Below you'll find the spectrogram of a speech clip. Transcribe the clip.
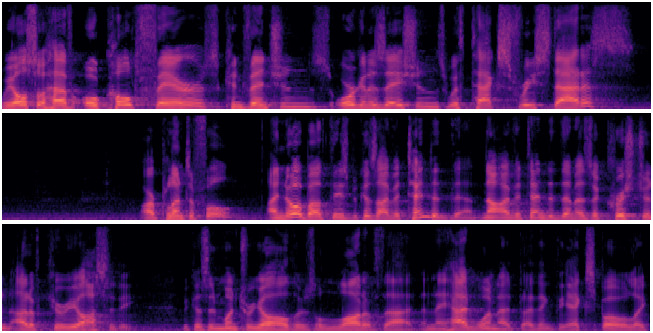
we also have occult fairs, conventions, organizations with tax-free status are plentiful. I know about these because I've attended them. Now I've attended them as a Christian out of curiosity because in Montreal there's a lot of that. And they had one at, I think, the Expo, like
